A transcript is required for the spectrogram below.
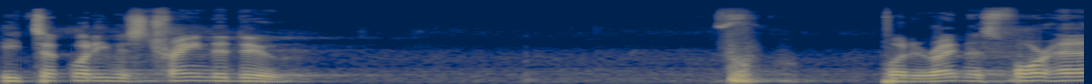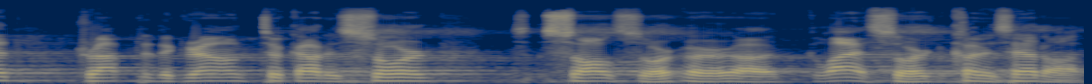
He took what he was trained to do, put it right in his forehead, dropped to the ground, took out his sword, Saul's sword, or uh, Goliath's sword, cut his head off.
